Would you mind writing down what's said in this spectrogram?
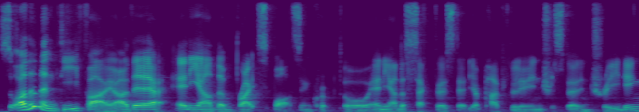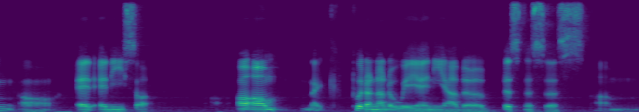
So other than DeFi, are there any other bright spots in crypto? Any other sectors that you're particularly interested in trading, or any sort um, like put another way, any other businesses um,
